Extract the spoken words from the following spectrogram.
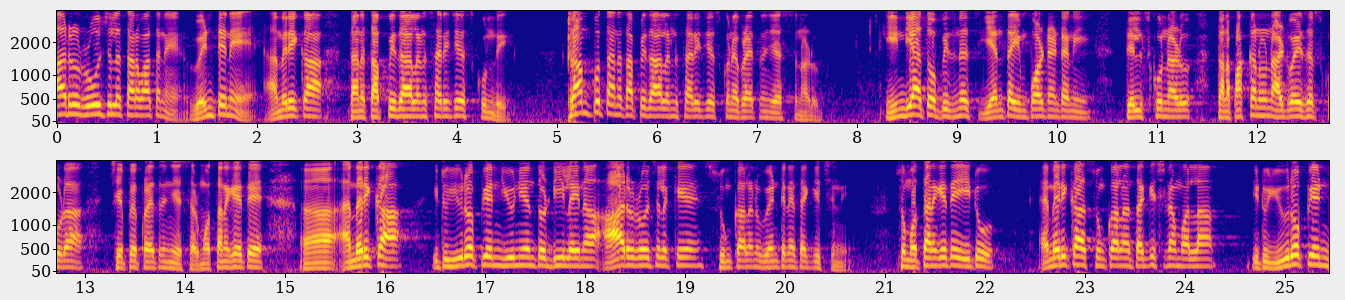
ఆరు రోజుల తర్వాతనే వెంటనే అమెరికా తన తప్పిదాలను సరిచేసుకుంది. ట్రంప్ తన తప్పిదాలను సరి చేసుకునే ప్రయత్నం చేస్తున్నాడు. ఇండియాతో బిజినెస్ ఎంత ఇంపార్టెంట్ అని తెలుసుకున్నాడు. తన పక్కన ఉన్న అడ్వైజర్స్ కూడా చెప్పే ప్రయత్నం చేశాడు. మొత్తానికైతే అమెరికా ఇటు యూరోపియన్ యూనియన్తో డీల్ అయిన ఆరు రోజులకే సుంకాలను వెంటనే తగ్గించింది. సో మొత్తానికైతే ఇటు అమెరికా సుంకాలను తగ్గించడం వల్ల ఇటు యూరోపియన్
